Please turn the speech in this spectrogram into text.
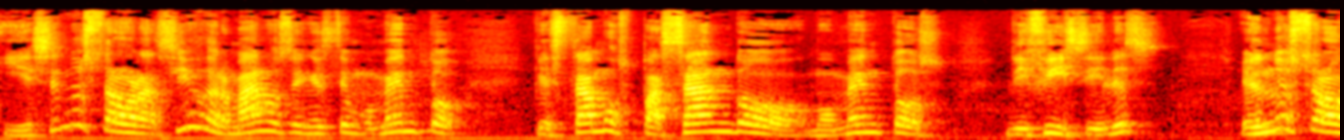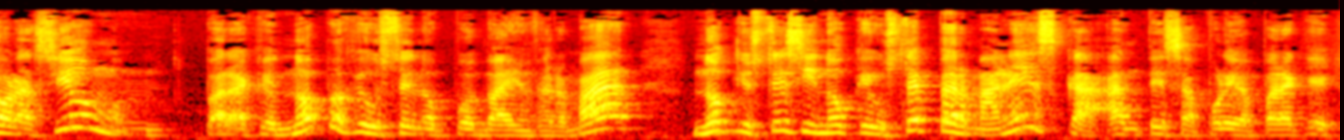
Y esa es nuestra oración, hermanos, en este momento que estamos pasando momentos difíciles. Es nuestra oración para que no porque usted no va a enfermar, no que usted, sino que usted permanezca ante esa prueba, para que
